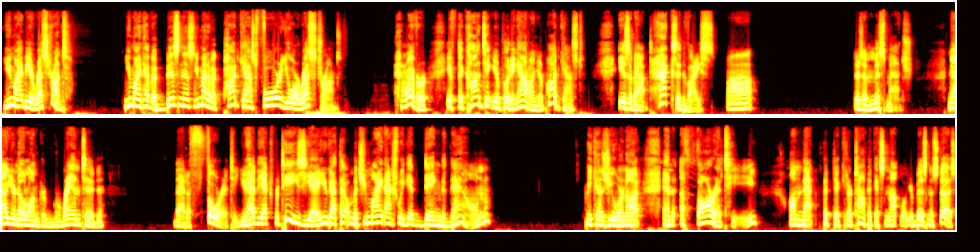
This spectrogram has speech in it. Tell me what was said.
you might be a restaurant. You might have a business, you might have a podcast for your restaurant. However, if the content you're putting out on your podcast is about tax advice, uh, there's a mismatch. Now you're no longer granted that authority. You had the expertise, yeah, you got that one, but you might actually get dinged down because you are not an authority on that particular topic. It's not what your business does.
